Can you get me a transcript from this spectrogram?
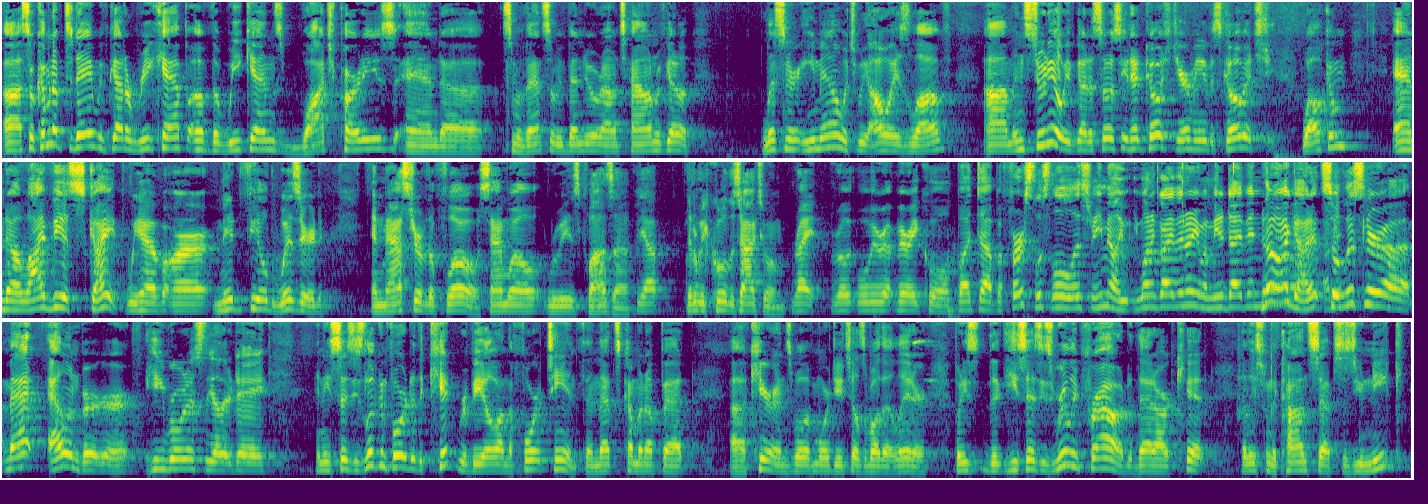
Uh, so coming up today, we've got a recap of the weekend's watch parties and uh, some events that we've been to around town. We've got a listener email, which we always love. Um, in studio, we've got associate head coach Jeremy Vaskovich. Welcome. And uh, live via Skype, we have our midfield wizard and master of the flow, Samuel Ruiz Plaza. Yep. It'll be cool to talk to him. Right, will be very cool. But uh, but first, let's little listener email. You, you want to dive in it? You want me to dive into No, it? I got it. So, listener uh, Matt Ellenberger, he wrote us the other day, and he says he's looking forward to the kit reveal on the 14th, and that's coming up at uh, Kieran's. We'll have more details about that later. But he's, the, he says he's really proud that our kit, at least from the concepts, is unique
